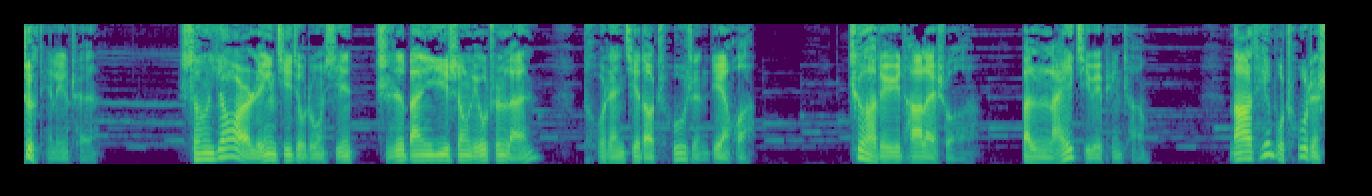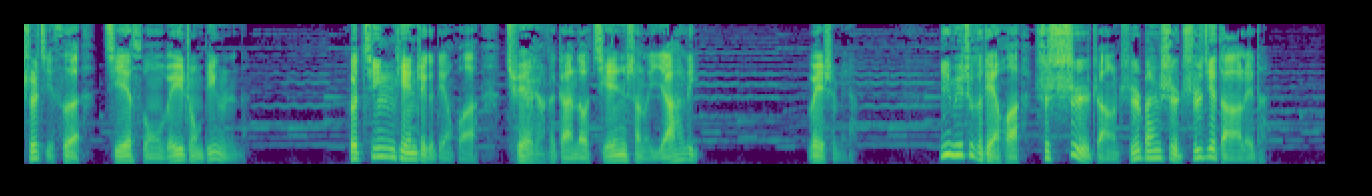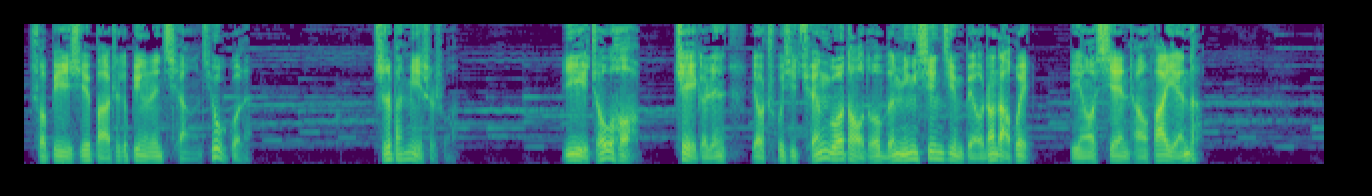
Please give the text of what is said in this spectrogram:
这天凌晨，省幺二零急救中心值班医生刘春兰突然接到出诊电话，这对于他来说本来极为平常，哪天不出诊十几次接送危重病人呢？可今天这个电话却让他感到肩上的压力。为什么呀？因为这个电话是市长值班室直接打来的，说必须把这个病人抢救过来。值班秘书说：“一周后，这个人要出席全国道德文明先进表彰大会，并要现场发言的。”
